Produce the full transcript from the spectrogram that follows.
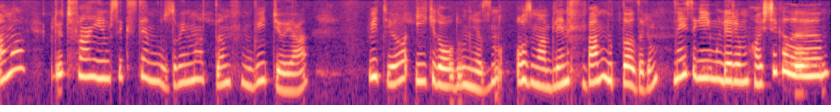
Ama lütfen 28 Temmuz'da benim attığım videoya video iyi ki doğdun yazın. O zaman bile ben mutlu olurum. Neyse gamerlarım hoşçakalın.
